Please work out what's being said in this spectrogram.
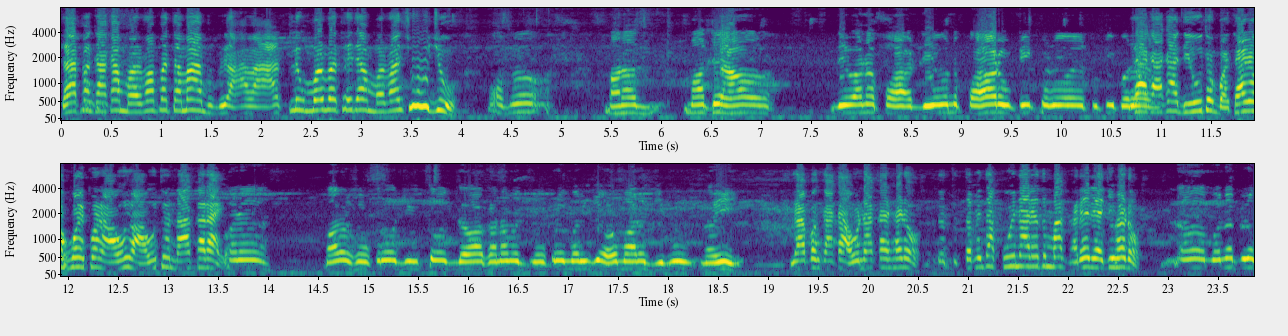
ના પણ કાકા મરવા પણ તમારે આટલી ઉંમરમાં થઈ જાય મરવાનું શું બાપરો, મારા માથે આ દેવાના પહાડ દેવનો પહાડ ઉઠી પડ્યો તૂટી પડ્યો. કાકા દેવું તો બધાને હોય પણ આવું આવું તો ના કરાય. પણ મારો છોકરો જીવતો દવાખાનામાં છોકરો મરી ગયો હવે મારે જીવવું નહીં. ના પણ કાકા આવું ના કરે હેડો. તમે ત્યાં કોઈ ના રહે તો મારા ઘરે રહેજો હેડો. મને પેલો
